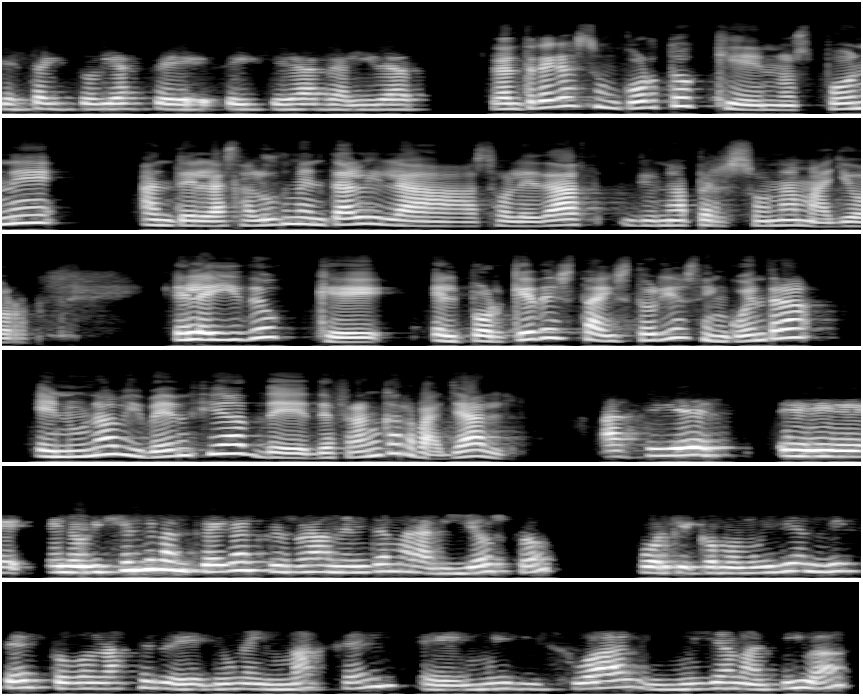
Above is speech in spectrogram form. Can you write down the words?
que esta historia se, se hiciera realidad. La entrega es un corto que nos pone ante la salud mental y la soledad de una persona mayor. He leído que el porqué de esta historia se encuentra en una vivencia de, de Fran Carballal. Así es, eh, el origen de la entrega es que es realmente maravilloso, porque como muy bien dices, todo nace de, una imagen eh, muy visual y muy llamativa,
